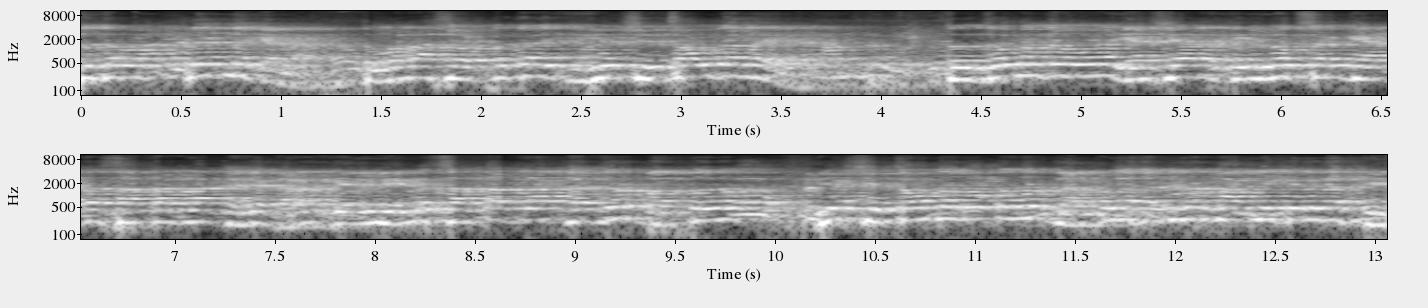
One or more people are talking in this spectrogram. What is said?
आमचा प्रयत्न केला. तर मला असं वाटतं का एकशे चौदा नाही तर जवळजवळ या शहरातील लोकसंख्या आता सात आठ लाखाच्या घरात गेलेली आहे. सात आठ लाख जर फक्त एकशे चौदा लोक जर घरकुलासाठी जर मागणी केली असते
